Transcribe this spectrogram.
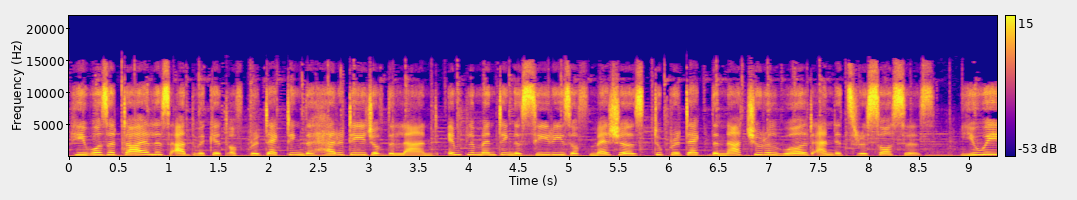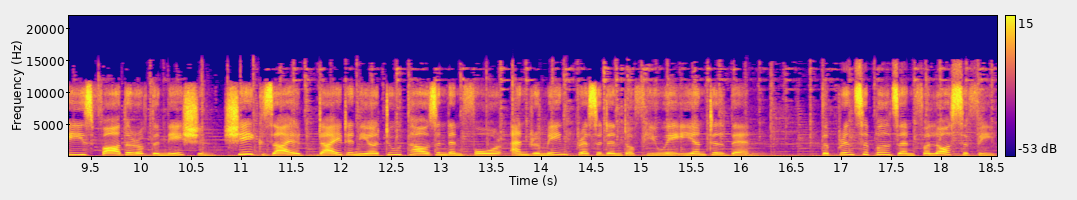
He was a tireless advocate of protecting the heritage of the land, implementing a series of measures to protect the natural world and its resources. UAE's father of the nation, Sheikh Zayed, died in year 2004 and remained president of UAE until then. The principles and philosophy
